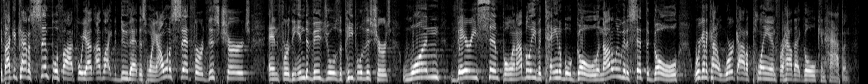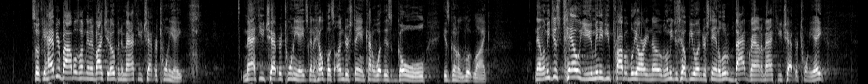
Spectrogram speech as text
if I could kind of simplify it for you, I'd, I'd, like to do that this morning. I want to set for this church and for the individuals, the people of this church, one very simple and I believe attainable goal. And not only are we going to set the goal, we're going to kind of work out a plan for how that goal can happen. So if you have your Bibles, I'm going to invite you to open to Matthew chapter 28. Matthew chapter 28 is going to help us understand kind of what this goal is going to look like. Now, let me just tell you, many of you probably already know, but let me just help you understand a little background of Matthew chapter 28.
